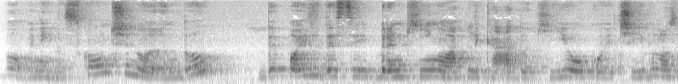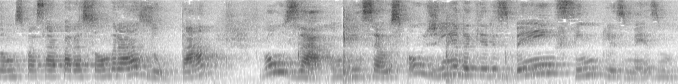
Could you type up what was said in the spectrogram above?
Bom, meninas, continuando, depois desse branquinho aplicado aqui, ou corretivo, nós vamos passar para a sombra azul, tá? Tá? Vou usar um pincel esponjinha, daqueles bem simples mesmo.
